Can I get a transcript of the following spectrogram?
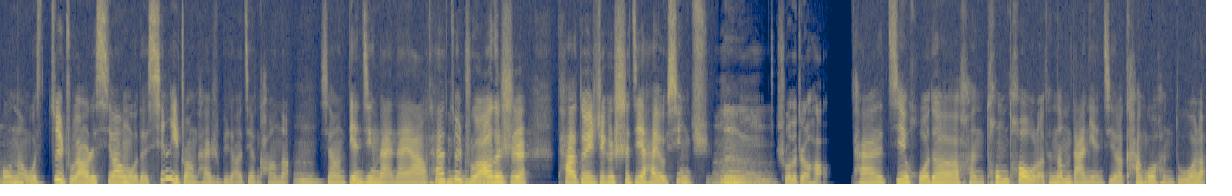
后呢，我最主要是希望我的心理状态是比较健康的。嗯，像电竞奶奶呀，她最主要的是她对这个世界还有兴趣。嗯，说的真好。他既活得很通透了，他那么大年纪了，看过很多了，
